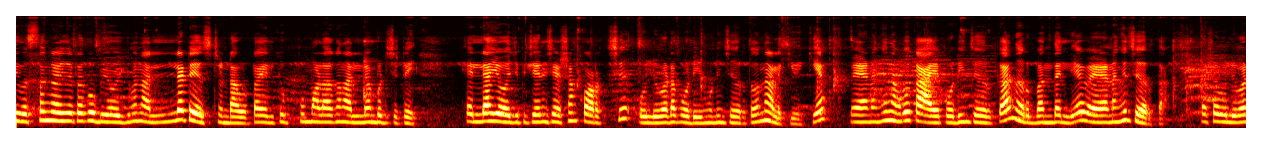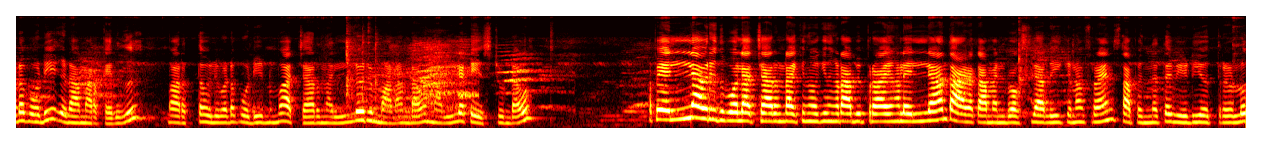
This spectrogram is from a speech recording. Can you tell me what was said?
ദിവസം കഴിഞ്ഞിട്ടൊക്കെ ഉപയോഗിക്കുമ്പോൾ നല്ല ടേസ്റ്റ് ഉണ്ടാവും കേട്ടോ. എനിക്ക് ഉപ്പും മുളകൊക്കെ നല്ലോണം പിടിച്ചിട്ടേ എല്ലാം യോജിപ്പിച്ചതിന് ശേഷം കുറച്ച് ഉലുവട പൊടിയും കൂടി ചേർത്ത് ഒന്ന് ഇളക്കി വെക്കുക. വേണമെങ്കിൽ നമുക്ക് കായപ്പൊടിയും ചേർക്കാം നിർബന്ധമില്ല. വേണമെങ്കിൽ ചേർക്കാം. പക്ഷേ ഉലുവട പൊടി ഇടാൻ മറക്കരുത്. വറുത്ത ഉലുവട പൊടി ഇടുമ്പോൾ അച്ചാർ നല്ലൊരു മണം ഉണ്ടാവും നല്ല ടേസ്റ്റ് ഉണ്ടാവും. അപ്പോൾ എല്ലാവരും ഇതുപോലെ അച്ചാർ ഉണ്ടാക്കി നോക്കി നിങ്ങളുടെ അഭിപ്രായങ്ങളെല്ലാം താഴെ കമന്റ് ബോക്സിൽ അറിയിക്കണം ഫ്രണ്ട്സ് അപ്പോൾ ഇന്നത്തെ വീഡിയോ ഇത്രയേ ഉള്ളൂ.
